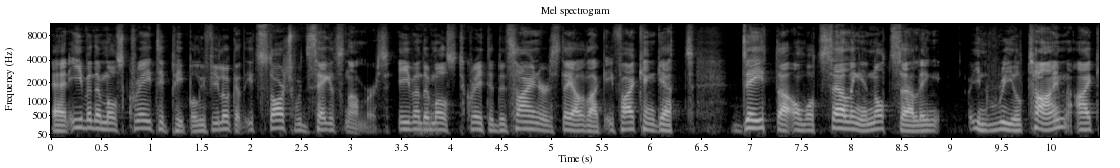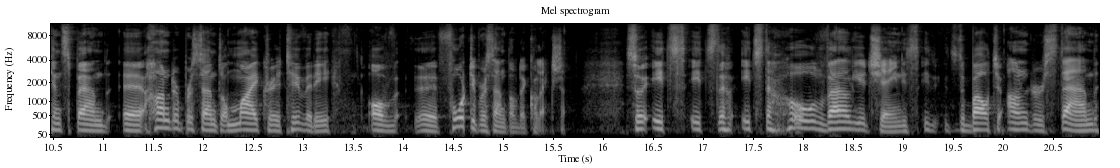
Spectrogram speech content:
And even the most creative people, if you look at it, starts with sales numbers. Even the most creative designers, they are like, if I can get data on what's selling and not selling in real time, I can spend uh, 100% of my creativity of uh, 40% of the collection. So it's it's the it's the whole value chain. It's it- it's about to understand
